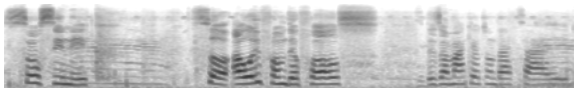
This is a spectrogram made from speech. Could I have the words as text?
So scenic. So away from the falls, there's a market on that side.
